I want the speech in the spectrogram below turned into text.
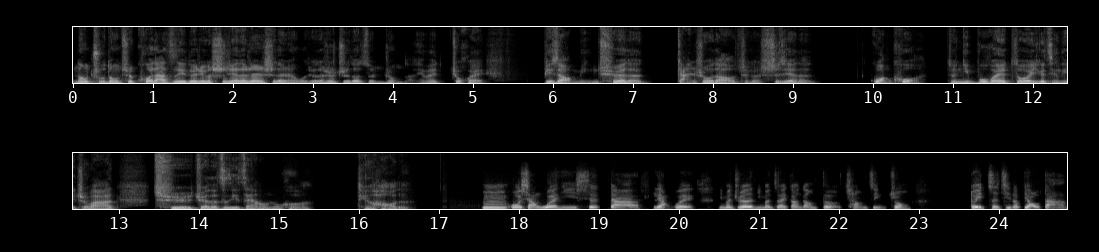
能主动去扩大自己对这个世界的认识的人，我觉得是值得尊重的，因为就会比较明确的感受到这个世界的广阔。就你不会作为一个井底之蛙去觉得自己怎样如何，挺好的。嗯，我想问一下两位，你们觉得你们在刚刚的场景中对自己的表达，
